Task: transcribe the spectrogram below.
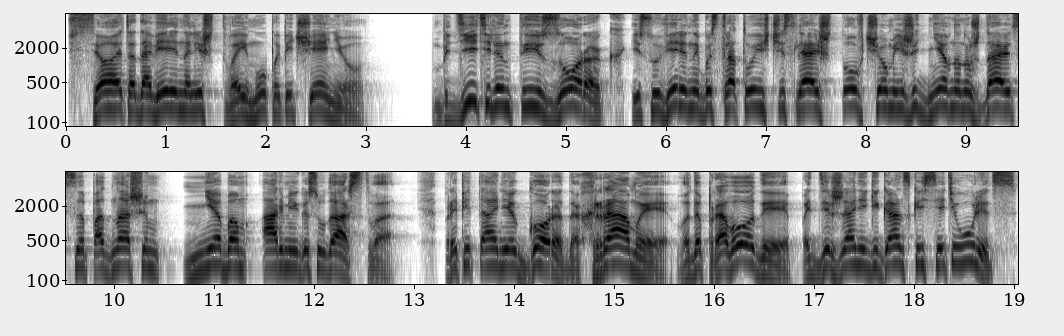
все это доверено лишь твоему попечению». Бдителен ты и зорок, и с уверенной быстротой исчисляешь то, в чем ежедневно нуждаются под нашим небом армии государства. Пропитание города, храмы, водопроводы, поддержание гигантской сети улиц.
